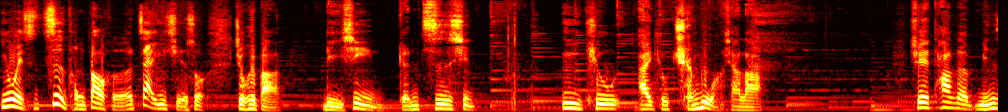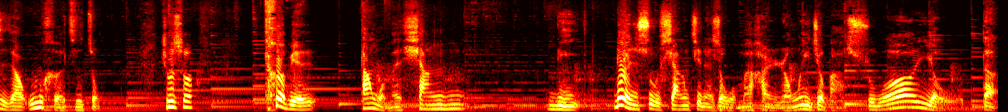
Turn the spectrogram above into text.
因为是志同道合而在一起的时候，就会把。理性跟知性，EQ、IQ 全部往下拉，所以它的名字叫乌合之众，就是说，特别当我们相理论述相近的时候，我们很容易就把所有的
